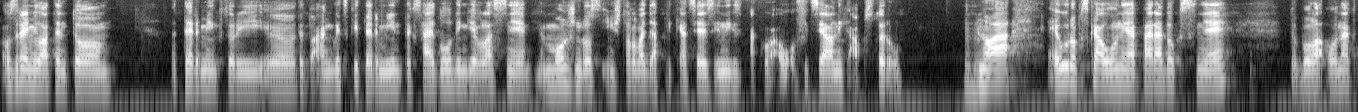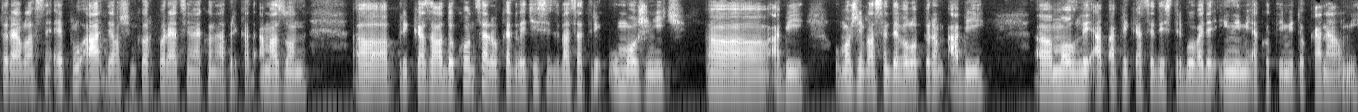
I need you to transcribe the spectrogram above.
ozrejmila tento termín, ktorý, uh, tento anglický termín, tak sideloading je vlastne možnosť inštalovať aplikácie z iných ako oficiálnych app storov. Mm-hmm. No a Európska únia paradoxne to bola ona, ktorá vlastne Apple a ďalším korporáciám ako napríklad Amazon uh, prikázala do konca roka 2023 umožniť Eh, aby umožnil vlastne developerom, aby eh, mohli aplikácie distribuovať aj inými ako týmito kanálmi.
